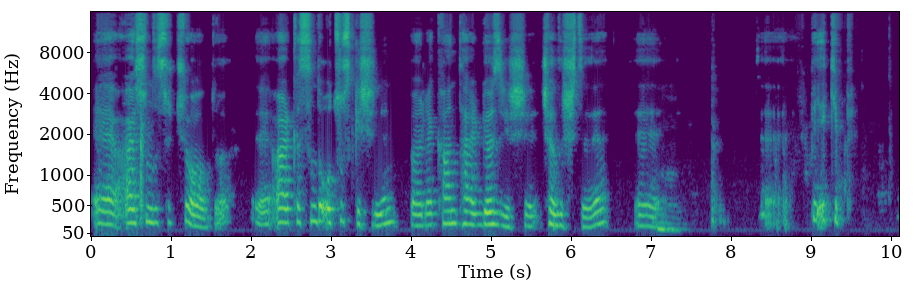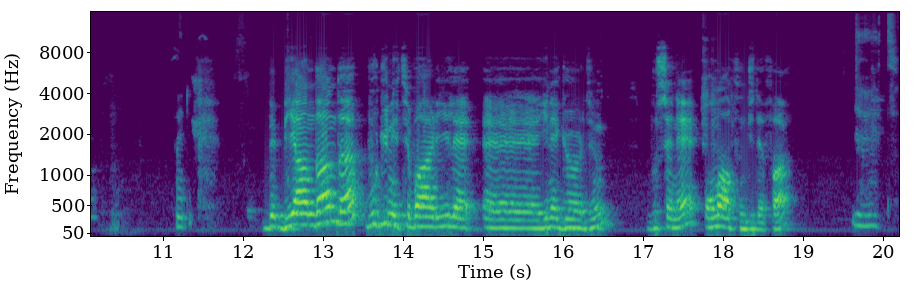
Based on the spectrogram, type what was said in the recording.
E, Aysun'da suçu oldu. E, arkasında 30 kişinin böyle kanter gözyaşı çalıştığı e, e, bir ekip. Yani. Bir yandan da bugün itibariyle e, yine gördüm bu sene 16. defa evet.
